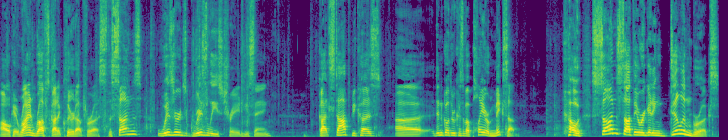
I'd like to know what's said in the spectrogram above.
Oh, okay. Ryan Ruff's got it cleared up for us. The Suns, Wizards, Grizzlies trade, he's saying got stopped because uh, it didn't go through because of a player mix-up. Oh, Suns thought they were getting Dillon Brooks,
